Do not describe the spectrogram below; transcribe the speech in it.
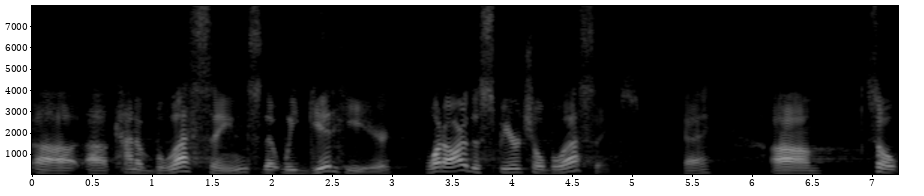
uh, uh, kind of blessings that we get here, what are the spiritual blessings? Okay? Um, so,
